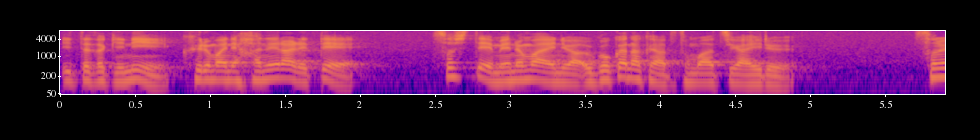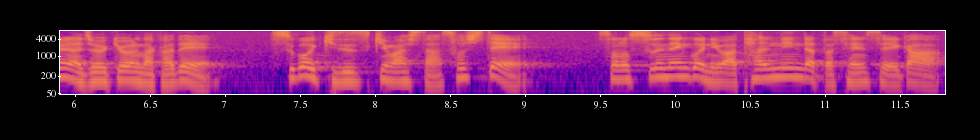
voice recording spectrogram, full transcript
行った時に車にはねられてそして目の前には動かなくなった友達がいる。そのような状況の中ですごい傷つきました。そしてその数年後には担任だった先生が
